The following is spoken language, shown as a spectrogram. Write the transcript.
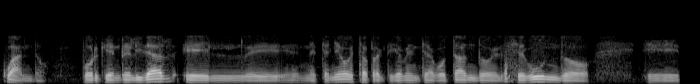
¿cuándo? Porque en realidad el eh, Netanyahu está prácticamente agotando el segundo eh,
